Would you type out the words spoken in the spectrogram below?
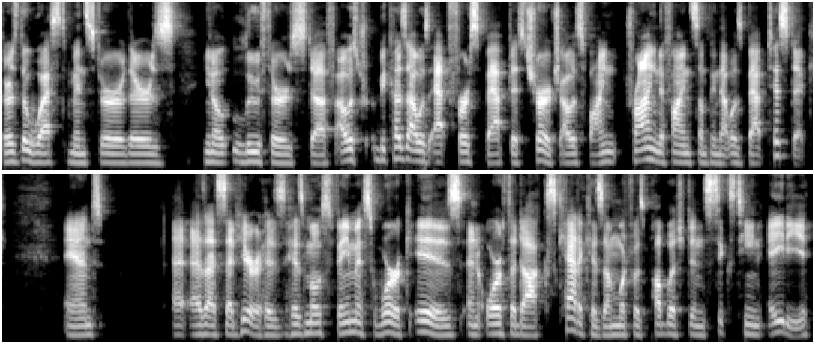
there's the Westminster, there's you know Luther's stuff. I was because I was at First Baptist Church. I was find, trying to find something that was Baptistic, and as I said here, his his most famous work is an Orthodox Catechism, which was published in 1680.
